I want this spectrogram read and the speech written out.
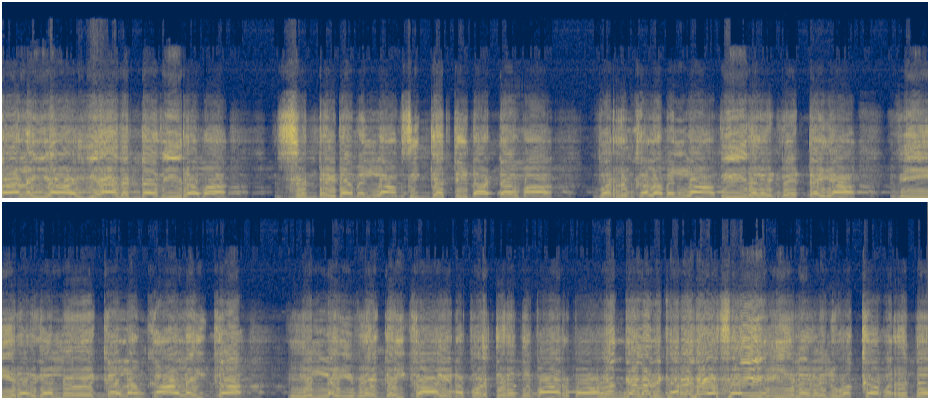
காளையா ஐயா கண்ட வீரமா? சென்ற இடமெல்லாம் சிங்கத்தின் ஆட்டமா? வரும் களமெல்லாம் வீரர்களின் வேட்டையா? வீரர்களே களம் காளைக்கா? இல்லை வேங்கைக்கா என பொறுத்திருந்து பார்ப்பா உங்களது கரகோசை வீரர்களின் ஒக்க மருந்து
